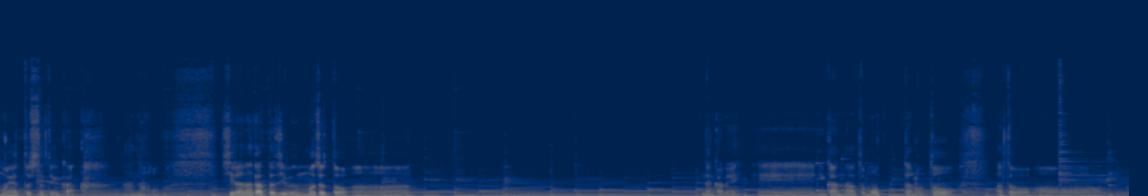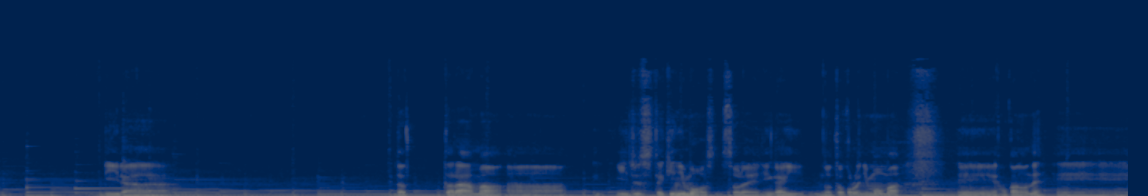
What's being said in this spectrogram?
もやっとしたというかあの知らなかった自分もちょっとなんかね、えー、いかんなと思ったのとあとディーラーだったらまあ技術的にもそれ以外のところにもまあ、えー、他のね、えー、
